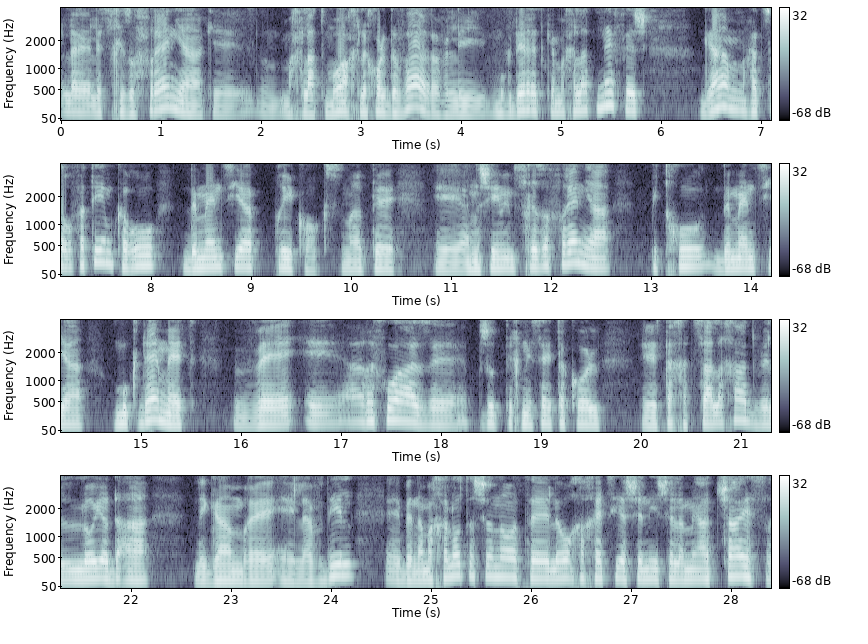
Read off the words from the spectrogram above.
ל, לסכיזופרניה כמחלת מוח לכל דבר, אבל היא מוגדרת כמחלת נפש, גם הצרפתים קראו דמנציה פריקוקס, זאת אומרת אה, אה, אנשים עם סכיזופרניה פיתחו דמנציה מוקדמת והרפואה אז פשוט הכניסה את הכל תחת סל אחד ולא ידעה לגמרי להבדיל בין המחלות השונות לאורך החצי השני של המאה ה-19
